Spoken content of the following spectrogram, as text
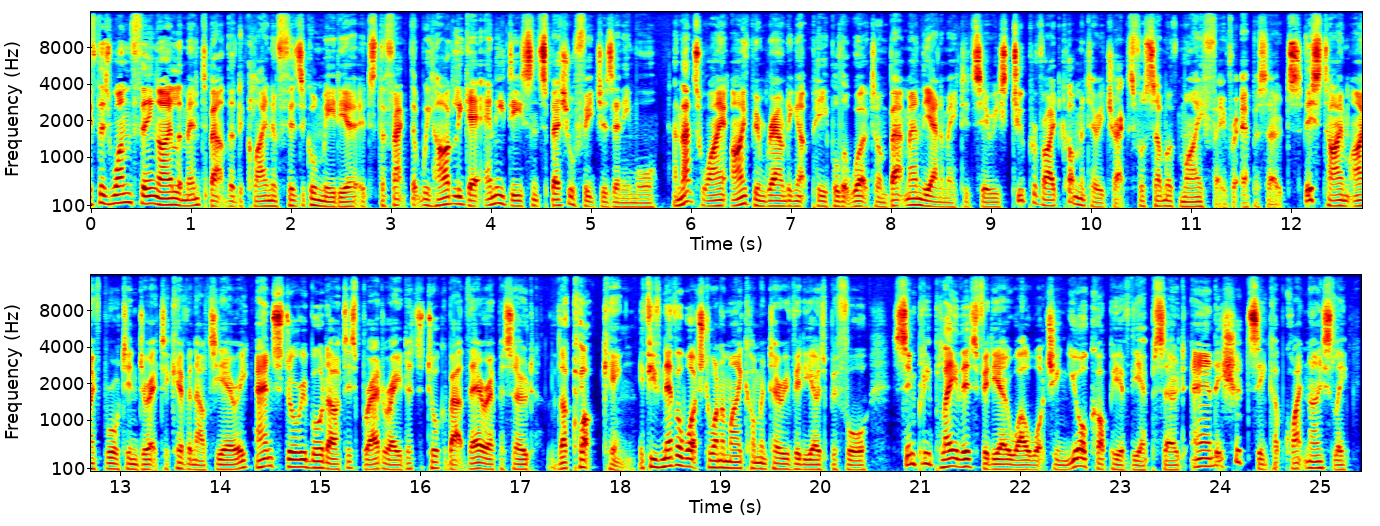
If there's one thing I lament about the decline of physical media, it's the fact that we hardly get any decent special features anymore. And that's why I've been rounding up people that worked on Batman the Animated Series to provide commentary tracks for some of my favourite episodes. This time I've brought in director Kevin Altieri and storyboard artist Brad Rader to talk about their episode, The Clock King. If you've never watched one of my commentary videos before, simply play this video while watching your copy of the episode and it should sync up quite nicely.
